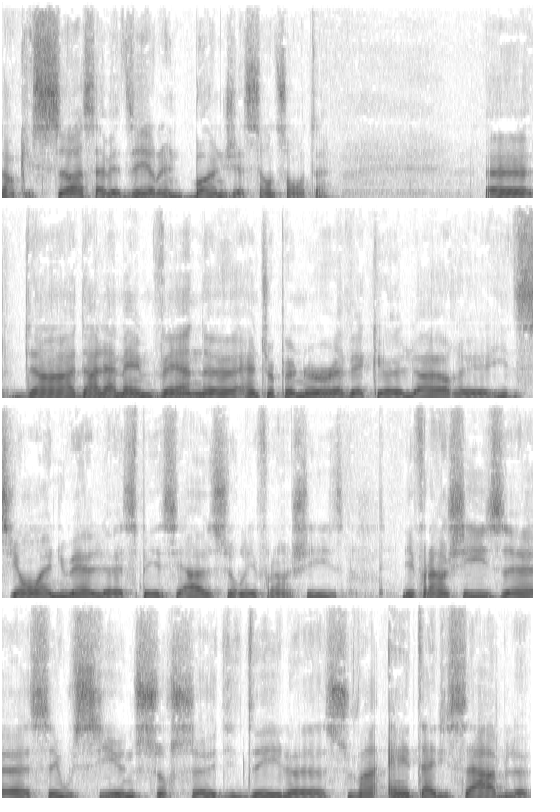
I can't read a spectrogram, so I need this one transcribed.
Donc ça, ça veut dire une bonne gestion de son temps. Euh, dans, la même veine, Entrepreneur, avec leur édition annuelle spéciale sur les franchises. Les franchises, c'est aussi une source d'idées souvent intarissables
